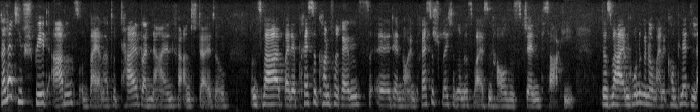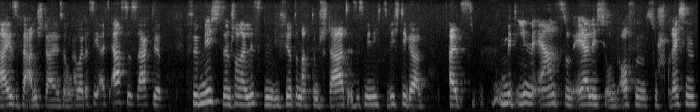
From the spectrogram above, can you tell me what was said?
relativ spät abends und bei einer total banalen Veranstaltung. Und zwar bei der Pressekonferenz äh, der neuen Pressesprecherin des Weißen Hauses, Jen Psaki. Das war im Grunde genommen eine komplett leise Veranstaltung. Aber dass sie als erstes sagte, für mich sind Journalisten die vierte Macht im Staat. Es ist mir nichts wichtiger, als mit ihnen ernst und ehrlich und offen zu sprechen.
